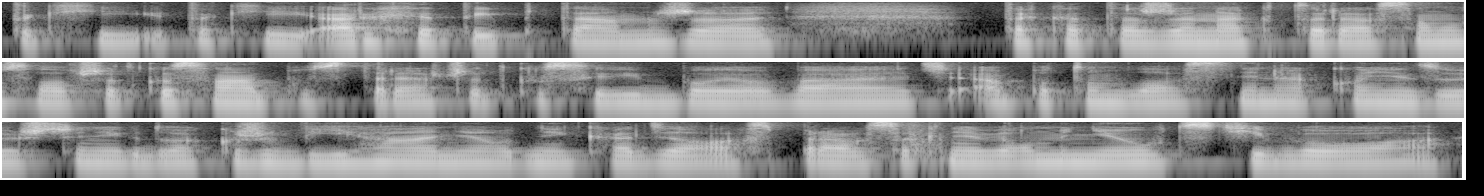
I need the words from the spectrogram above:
taký, taký archetyp tam, že taká tá žena, ktorá sa musela všetko sama postarať, všetko si vybojovať a potom vlastne nakoniec ju ešte niekto akože vyháňa od niekadeľ a správa sa k nej veľmi neúctivo a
